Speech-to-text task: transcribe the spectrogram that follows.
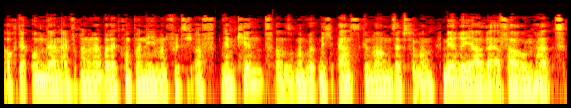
auch der Umgang einfach in einer Ballettkompanie, man fühlt sich oft wie ein Kind, also man wird nicht ernst genommen, selbst wenn man mehrere Jahre Erfahrung hat,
